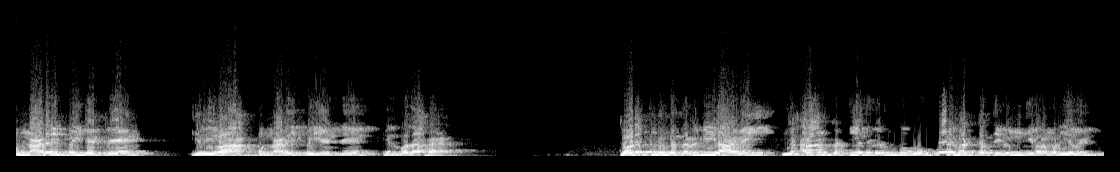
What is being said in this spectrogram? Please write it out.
உன் அழைப்பை ஏற்றேன். இறைவா உன் அழைப்பை ஏற்றேன் என்பதாக தொடர்ந்து இந்த தல்வியாவை யாராம் கட்டியதிலிருந்து ஒவ்வொரு கட்டத்திலும் இவர் முடிய வேண்டும்.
